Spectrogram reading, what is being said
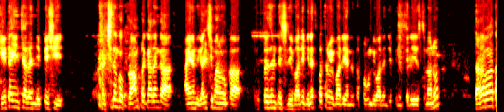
కేటాయించాలని చెప్పేసి ఖచ్చితంగా ఒక ప్రాం ప్రకారంగా ఆయనని కలిసి మనం ఒక రిప్రజెంటేషన్ ఇవ్వాలి వినతి పత్రం ఇవ్వాలి ఆయన తప్పకుండా ఇవ్వాలని చెప్పి నేను తెలియజేస్తున్నాను. తర్వాత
